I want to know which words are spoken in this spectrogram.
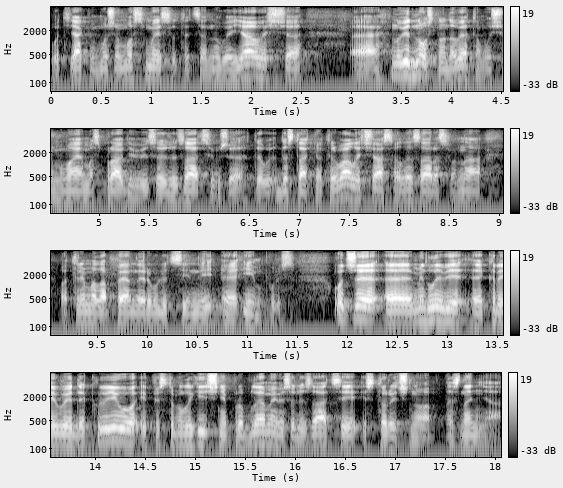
от як ми можемо осмислити це нове явище. Е, Ну, відносно нове, тому що ми маємо справді візуалізацію вже достатньо тривалий час, але зараз вона отримала певний революційний е, імпульс. Отже, е, мінливі краєвиди Києва, епістемологічні проблеми візуалізації історичного знання.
